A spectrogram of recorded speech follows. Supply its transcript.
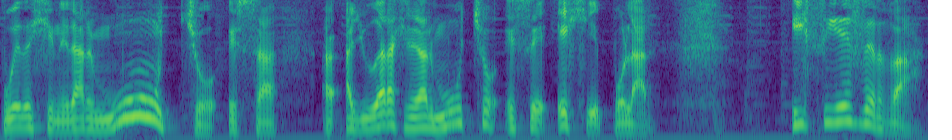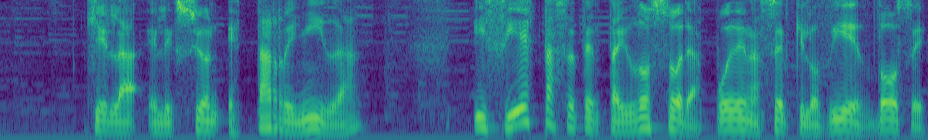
puede generar mucho esa, ayudar a generar mucho ese eje polar. Y si es verdad que la elección está reñida, y si estas 72 horas pueden hacer que los 10, 12,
